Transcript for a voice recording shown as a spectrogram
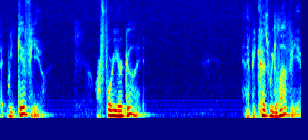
that we give you are for your good. And because we love you.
